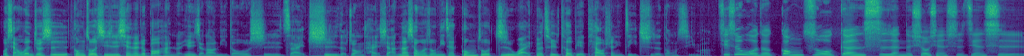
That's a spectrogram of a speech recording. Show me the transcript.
我想问，就是工作其实现在就包含了，因为你讲到你都是在吃的状态下，那想问说你在工作之外，会去特别挑选你自己吃的东西吗？其实我的工作跟私人的休闲时间是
